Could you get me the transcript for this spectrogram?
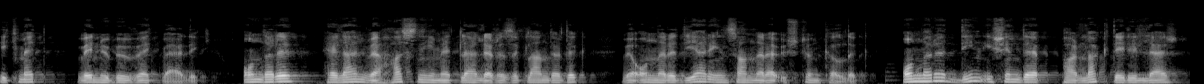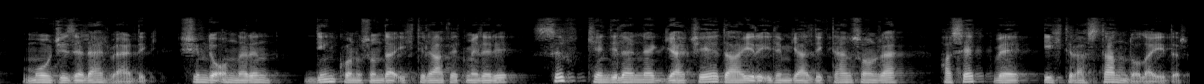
hikmet ve nübüvvet verdik. Onları helal ve has nimetlerle rızıklandırdık ve onları diğer insanlara üstün kıldık. Onlara din işinde parlak deliller, mucizeler verdik. Şimdi onların din konusunda ihtilaf etmeleri sırf kendilerine gerçeğe dair ilim geldikten sonra haset ve ihtirastan dolayıdır.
